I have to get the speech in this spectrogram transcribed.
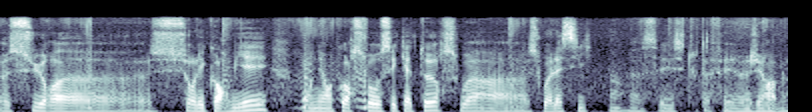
Euh, sur, euh, les cormiers on est encore soit au sécateur soit, soit à la scie. Hein. C'est tout à fait gérable.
